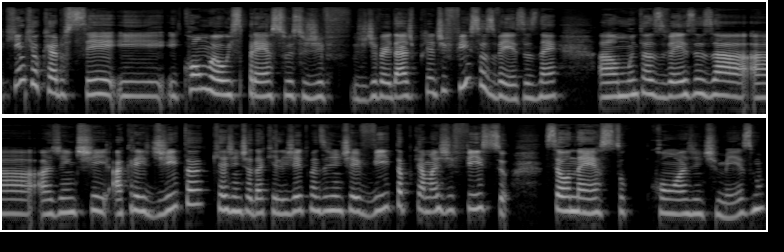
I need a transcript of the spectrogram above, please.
quem que eu quero ser e, e como eu expresso isso de, de verdade, porque é difícil às vezes, né? Uh, muitas vezes a, a, a gente acredita que a gente é daquele jeito, mas a gente evita porque é mais difícil ser honesto com a gente mesmo.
